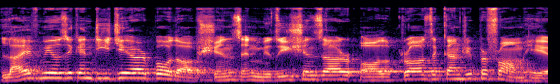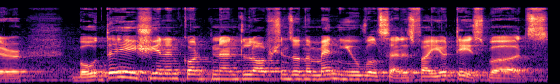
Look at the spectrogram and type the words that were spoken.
Live music and DJ are both options and musicians are all across the country perform here. Both the Asian and continental options on the menu will satisfy your taste buds.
